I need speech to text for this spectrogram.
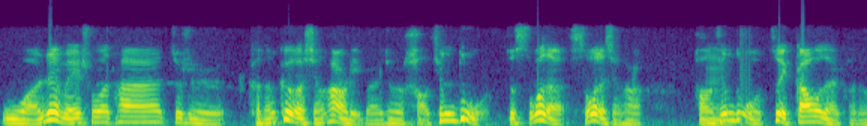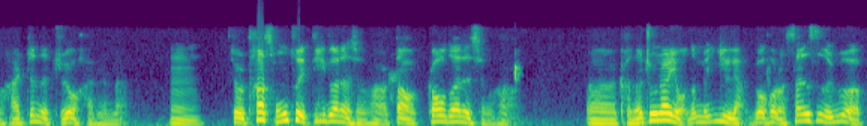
我认为说它就是可能各个型号里边就是好听度，就所有的所有的型号，好听度最高的可能还真的只有 HiFiMan。嗯就是它从最低端的型号到高端的型号，呃，可能中间有那么一两个或者三四个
